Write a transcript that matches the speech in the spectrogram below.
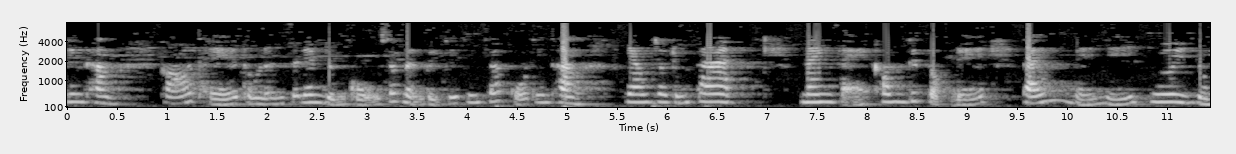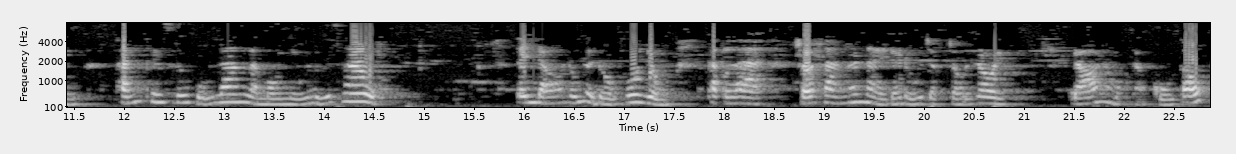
thiên thần. Có thể thủ lĩnh sẽ đem dụng cụ xác định vị trí chính xác của thiên thần, giao cho chúng ta, nên sẽ không tiếp tục để tái mẹ nhĩ ngươi dùng thánh thiên sứ Vũ Lan là mồi nhữ nữa sao? Đến đó đúng là đồ vô dụng, thật là rõ ràng nơi này đã đủ chật chội rồi. Đó là một đạo cụ tốt,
